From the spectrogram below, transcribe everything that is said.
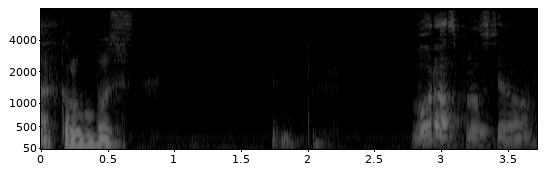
A Columbus, Voraz prostě, no.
